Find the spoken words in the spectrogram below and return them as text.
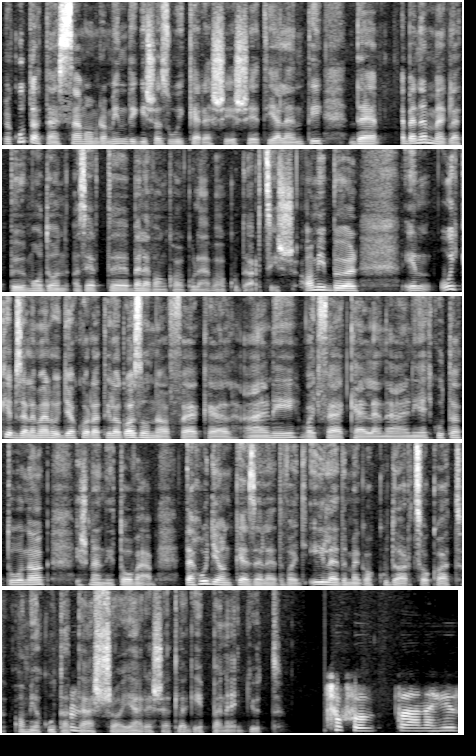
A kutatás számomra mindig is az új keresését jelenti, de ebben nem meglepő módon azért bele van kalkulálva a kudarc is. Amiből én úgy képzelem el, hogy gyakorlatilag azonnal fel kell állni, vagy fel kellene állni egy kutatónak, és menni tovább. Te hogyan kezeled, vagy éled meg a kudarcokat, ami a kutatással jár esetleg éppen együtt? Sokszor talán nehéz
